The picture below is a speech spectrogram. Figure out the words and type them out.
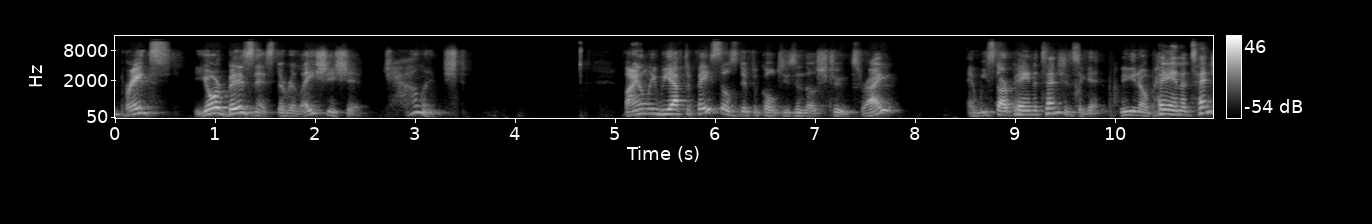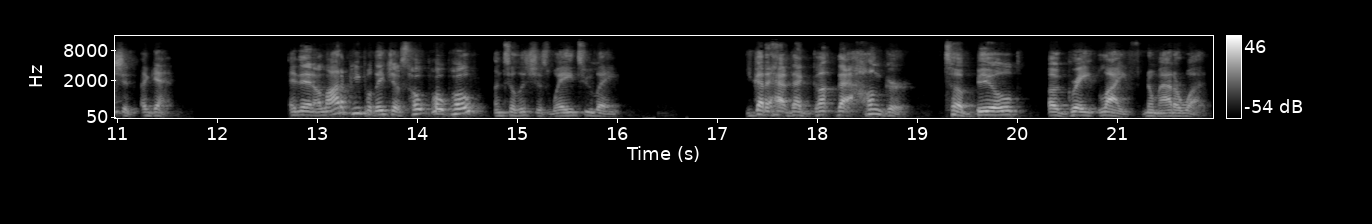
breaks your business, the relationship challenged. Finally, we have to face those difficulties and those truths, right? And we start paying attention again, you know, paying attention again. And then a lot of people, they just hope, hope, hope until it's just way too late. You got to have that gun, that hunger to build a great life no matter what.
